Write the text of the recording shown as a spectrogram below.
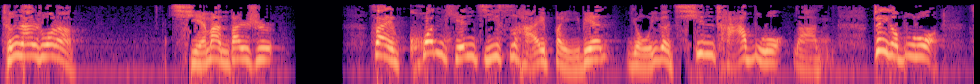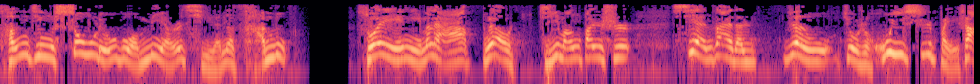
成吉思汗说呢：“且慢班师，在宽田吉斯海北边有一个钦察部落啊，这个部落曾经收留过蔑尔乞人的残部，所以你们俩不要急忙班师，现在的任务就是挥师北上。”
